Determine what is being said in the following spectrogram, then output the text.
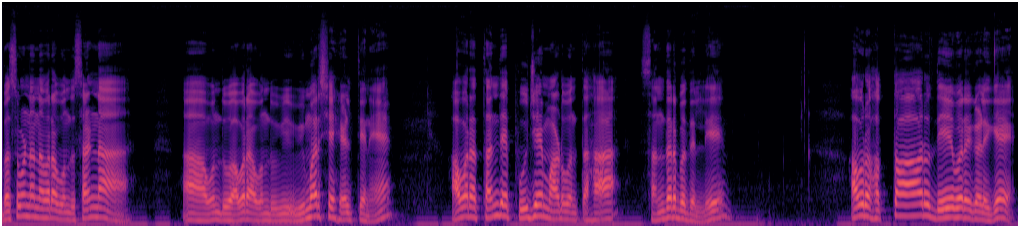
ಬಸವಣ್ಣನವರ ಒಂದು ಸಣ್ಣ ಒಂದು ಅವರ ಒಂದು ವಿಮರ್ಶೆ ಹೇಳ್ತೇನೆ. ಅವರ ತಂದೆ ಪೂಜೆ ಮಾಡುವಂತಹ ಸಂದರ್ಭದಲ್ಲಿ ಅವರು ಹತ್ತಾರು ದೇವರುಗಳಿಗೆ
